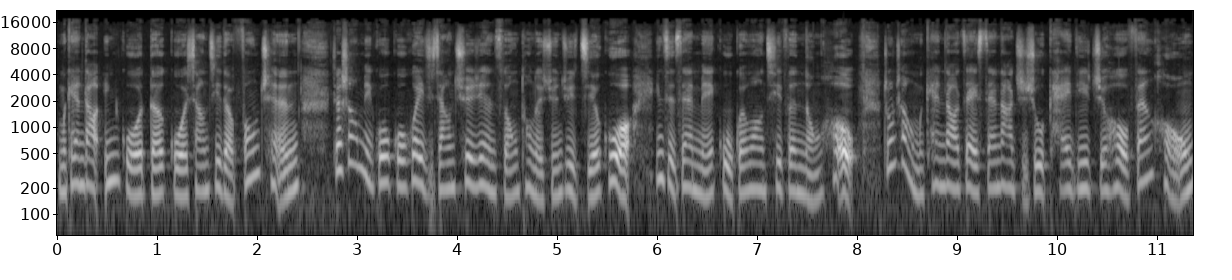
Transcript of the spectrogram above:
我们看到英国、德国相继的封城，加上美国国会即将确认总统的选举结果，因此在美股观望气氛浓厚。中场我们看到在三大指数开低之后翻红，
